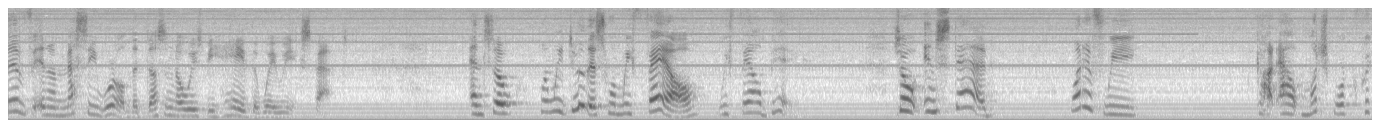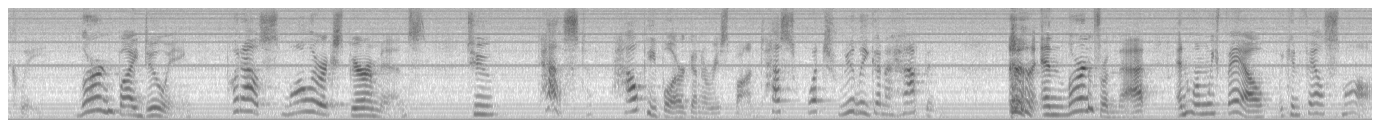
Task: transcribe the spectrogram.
live in a messy world that doesn't always behave the way we expect. And so when we do this, when we fail, we fail big. So instead, what if we got out much more quickly, learned by doing, put out smaller experiments to test how people are going to respond, test what's really going to happen, and learn from that. And when we fail, we can fail small.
